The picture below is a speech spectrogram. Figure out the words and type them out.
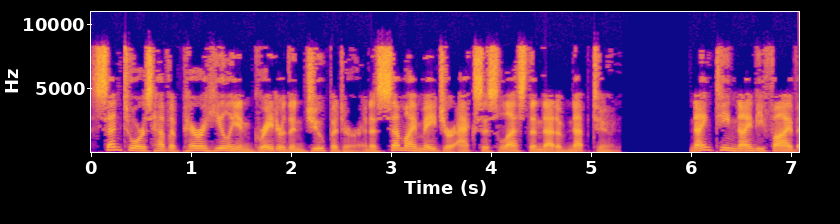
Centaurs have a perihelion greater than Jupiter and a semi-major axis less than that of Neptune. 1995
